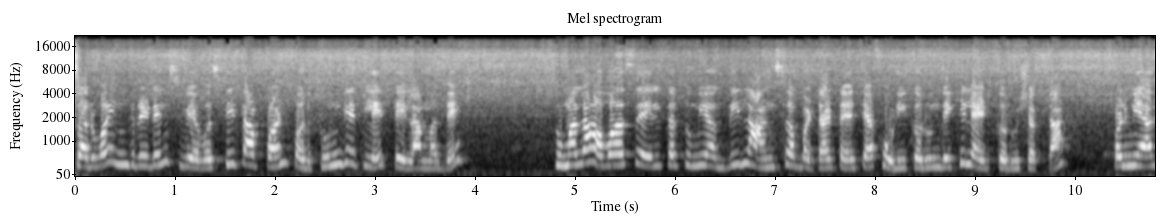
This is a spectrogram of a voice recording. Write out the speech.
सर्व इन्ग्रेडियंट्स व्यवस्थित आपण परतून घेतले तेलामध्ये. तुम्हाला हवं असेल तर तुम्ही अगदी लहानसं बटाट्याच्या फोडी करून देखील ॲड करू शकता. पण मी आज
